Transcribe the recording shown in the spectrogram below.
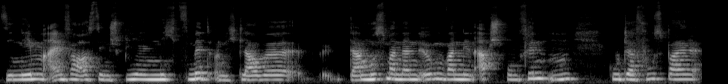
Sie nehmen einfach aus den Spielen nichts mit und ich glaube, da muss man dann irgendwann den Absprung finden. Guter Fußball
